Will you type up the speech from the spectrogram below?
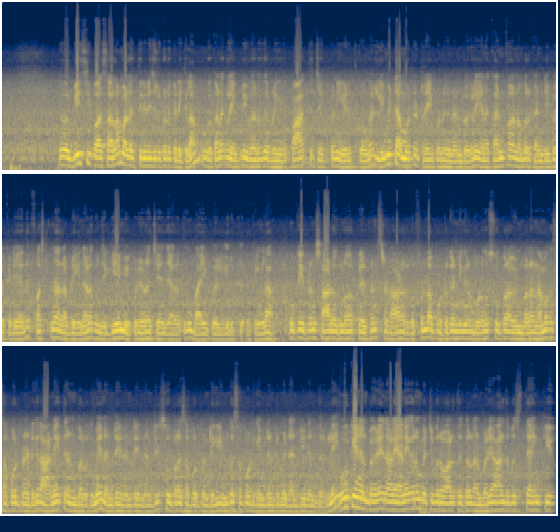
பிசி பாஸ் ஆகலாம் அல்லது த்ரீ டிஜிட் கூட கிடைக்கலாம். உங்கள் கணக்கில் எப்படி வருது அப்படிங்கிறத பார்த்து செக் பண்ணி எடுத்துக்கோங்க. லிமிட்டாக மட்டும் ட்ரை பண்ணுங்கள் நண்பர்களே. எனக்கு கன்ஃபார்ம் நம்பர் கண்டிப்பாக கிடையாது. ஃபஸ்ட் நாள் அப்படிங்கிறனால கொஞ்சம் கேம் எப்படி வேணால் சேஞ்ச் ஆகிறதுக்கு வாய்ப்புகள் இருக்குது ஓகேங்களா ஓகே ஃப்ரெண்ட்ஸ் ஆர்டருக்கு நோர் பேர் ஃப்ரெண்ட்ஸ் ரெண்டு ஆர்டருக்கு ஃபுல்லாக போட்டுருக்கேன். நீங்களும் போடுங்க. சூப்பராக வின் பண்ணலாம். நமக்கு சப்போர்ட் பண்ணிட்டு இருக்கிற அனைத்து நண்பர்களுக்குமே நன்றி நன்றி நன்றி. சூப்பராக சப்போர்ட் பண்ணிட்டு உங்கள் சப்போர்ட்டுக்கு என்றென்றுமே நன்றி நண்பர்களே. ஓகே நண்பர்களே. நாளை அனைவரும் வெற்றி பெற வாழ்த்துக்கள் நண்பர்களே. All the best thank you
